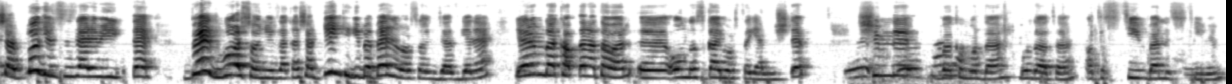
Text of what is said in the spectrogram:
arkadaşlar bugün sizlerle birlikte Bed Wars oynuyoruz arkadaşlar. Dünkü gibi Bed Wars oynayacağız gene. Yanımda Kaptan Ata var. Ee, onda Skywars'ta gelmişti. Şimdi bakın burada. Burada Ata. Ata Steve. Ben de Steve'im.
